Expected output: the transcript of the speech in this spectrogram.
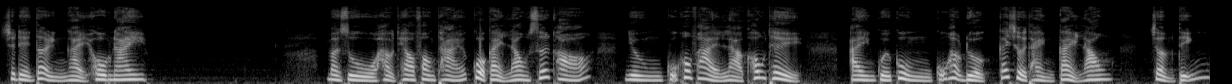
Cho đến tận ngày hôm nay. Mặc dù học theo phong thái của Cảnh Long rất khó, Nhưng cũng không phải là không thể. Anh cuối cùng cũng học được cách trở thành Cảnh Long, Trầm tĩnh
